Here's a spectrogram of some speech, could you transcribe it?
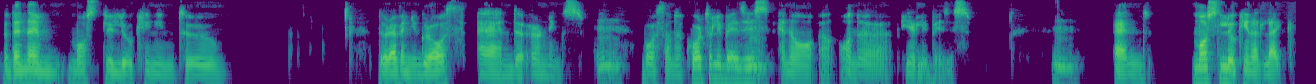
but then I'm mostly looking into the revenue growth and the earnings, Mhm. both on a quarterly basis Mm. and on, on a yearly basis. Mhm. And mostly looking at like,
